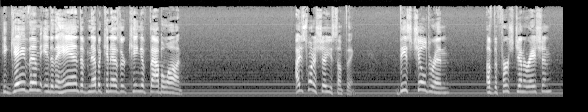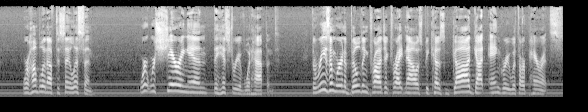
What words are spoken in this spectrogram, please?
he gave them into the hand of Nebuchadnezzar, king of Babylon I just want to show you something. These children of the first generation we're humble enough to say, listen, we're, we're sharing in the history of what happened. The reason we're in a building project right now is because God got angry with our parents.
